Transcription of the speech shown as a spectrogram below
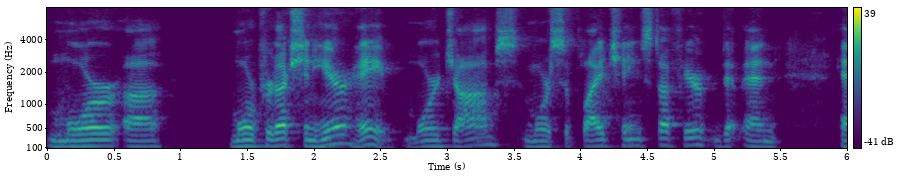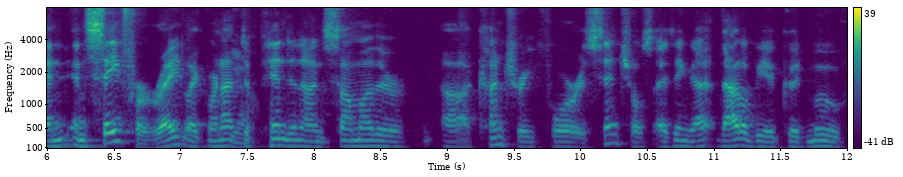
more uh, more production here. Hey, more jobs, more supply chain stuff here, and and and safer, right? Like we're not yeah. dependent on some other uh, country for essentials. I think that that'll be a good move.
